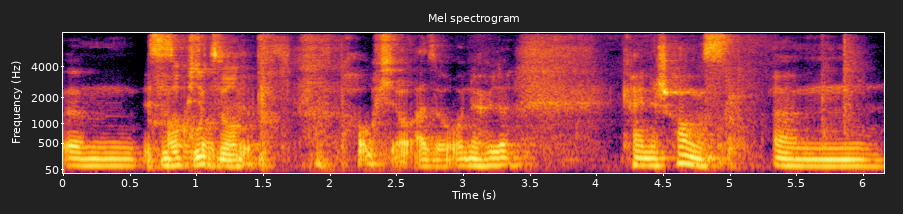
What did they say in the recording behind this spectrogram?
ähm, Ist es auch ich gut so? Brauche ich auch, also ohne Hülle keine Chance. Ähm,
